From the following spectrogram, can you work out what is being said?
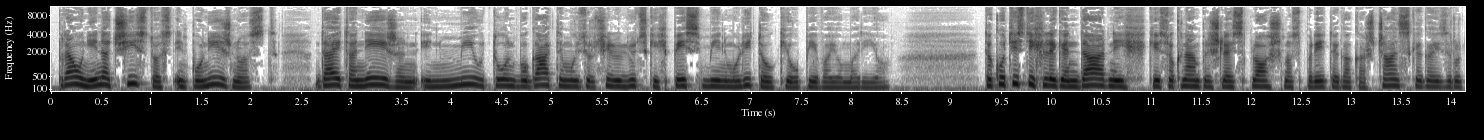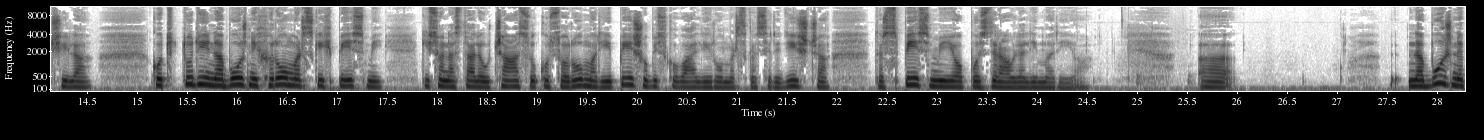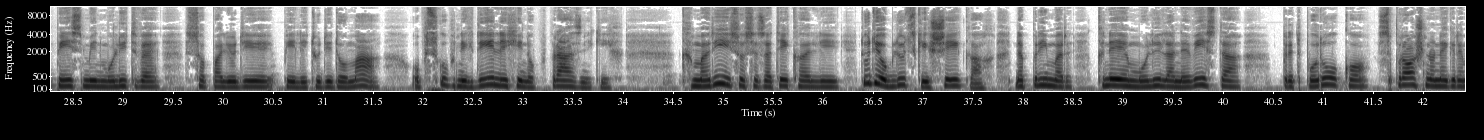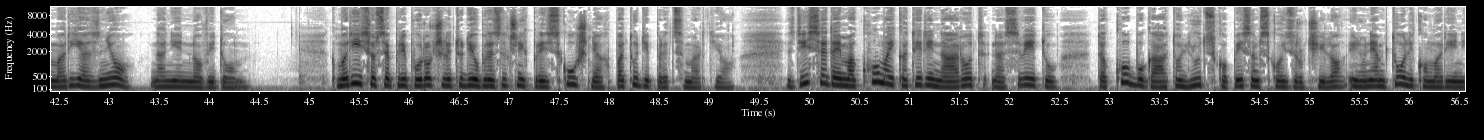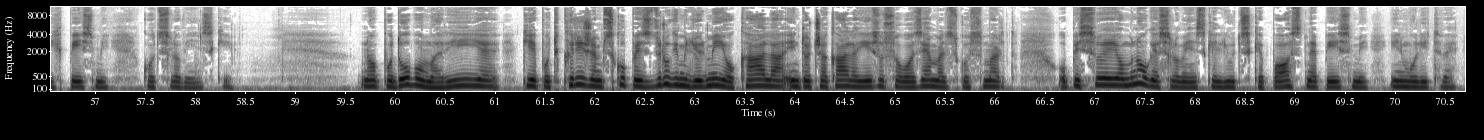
Prav njena čistost in ponižnost dajta nežen in mil ton bogatemu izročilu ljudskih pesmi in molitev, ki opevajo Marijo tako tistih legendarnih, ki so k nam prišle iz splošno sprejetega krščanskega izročila, kot tudi nabožnih romarskih pesmi, ki so nastale v času, ko so romarji peš obiskovali romarska središča ter s pesmijo pozdravljali Marijo. Uh, Nabožne pesmi in molitve so pa ljudje peli tudi doma, ob skupnih delih in ob praznikih. K Mariji so se zatekali tudi ob ljudskih šekah, naprimer, k njej je molila nevesta pred poroko, sprošno ne gre Marija z njo na njen novi dom. K Mariji so se priporočili tudi ob različnih preizkušnjah, pa tudi pred smrtjo. Zdi se, da ima komaj kateri narod na svetu tako bogato ljudsko pesemsko izročilo in v njem toliko marijinih pesmi kot slovenski. No, podobo Marije, ki je pod križem skupaj z drugimi ljudmi jokala in dočakala Jezusovo zemeljsko smrt, opisujejo mnoge slovenske ljudske postne pesmi in molitve.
